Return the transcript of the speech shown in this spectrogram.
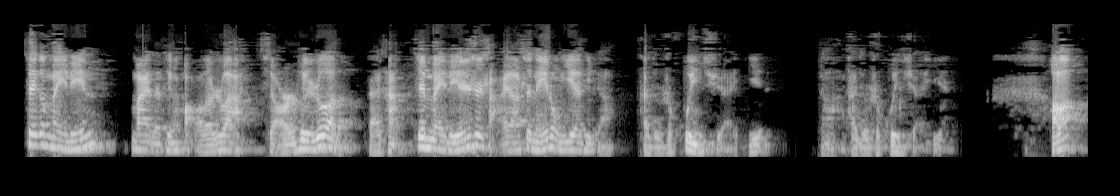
这个美林卖的挺好的是吧？小儿退热的。大家看这美林是啥呀？是哪种液体啊？它就是混悬液啊，它就是混悬液。好了。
